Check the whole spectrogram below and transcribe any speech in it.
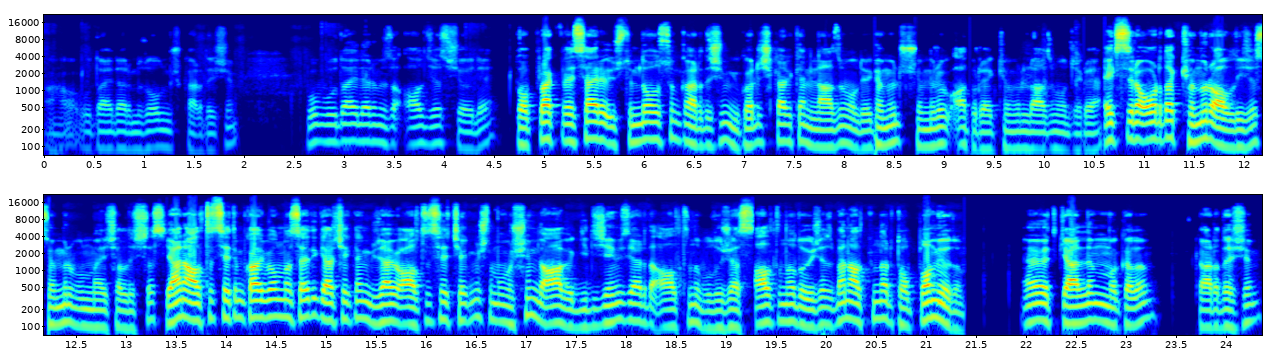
Aha buğdaylarımız olmuş kardeşim. Bu buğdaylarımızı alacağız şöyle. Toprak vesaire üstümde olsun kardeşim. Yukarı çıkarken lazım oluyor. Kömür, kömürü at buraya. Kömür lazım olacak buraya. Ekstra orada kömür avlayacağız. Kömür bulmaya çalışacağız. Yani altın setim kaybolmasaydı gerçekten güzel bir altın set çekmiştim ama şimdi abi gideceğimiz yerde altını bulacağız. Altına doyacağız. Ben altınları toplamıyordum. Evet geldim bakalım kardeşim.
